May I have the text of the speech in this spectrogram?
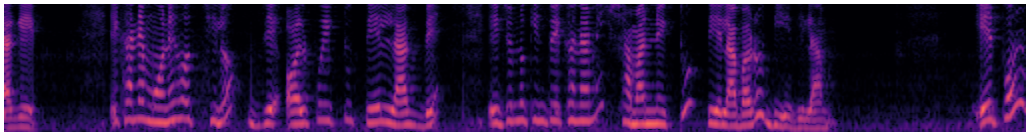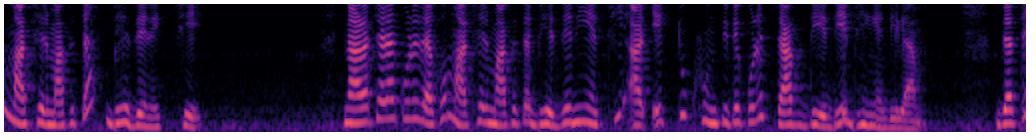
লাগে। এখানে মনে হচ্ছিল যে অল্প একটু তেল লাগবে এই জন্য কিন্তু এখানে আমি সামান্য একটু তেল আবারও দিয়ে দিলাম। এরপর মাছের মাথাটা ভেজে নিচ্ছি। নাড়াচাড়া করে দেখো, মাছের মাথাটা ভেজে নিয়েছি আর একটু খুন্তিতে করে চাপ দিয়ে দিয়ে ভেঙে দিলাম, যাতে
